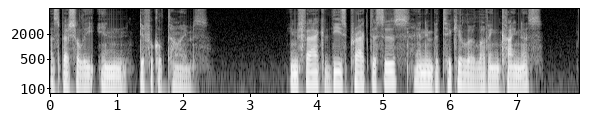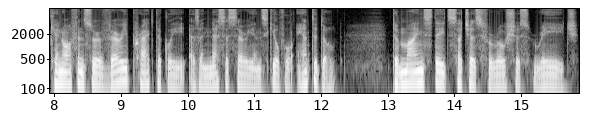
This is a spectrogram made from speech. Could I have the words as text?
especially in difficult times. In fact, these practices, and in particular loving kindness, can often serve very practically as a necessary and skillful antidote to mind states such as ferocious rage,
